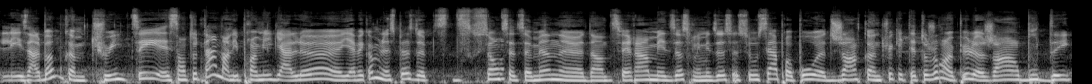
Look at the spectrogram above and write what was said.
les albums comme Tree. Tu sais, ils sont tout le temps dans les premiers galas. Euh, il y avait comme une espèce de petite discussion cette semaine dans différents médias, sur les médias sociaux aussi, à propos du genre country, qui était toujours un peu le genre boudé,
